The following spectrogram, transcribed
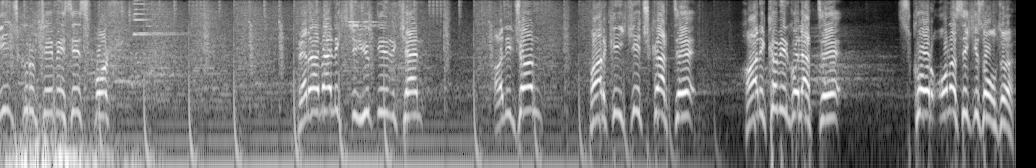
Dinç Grup CBS Spor beraberlik için yüklenirken Alican farkı 2'ye çıkarttı. Harika bir gol attı. Skor 10'a 8 oldu.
